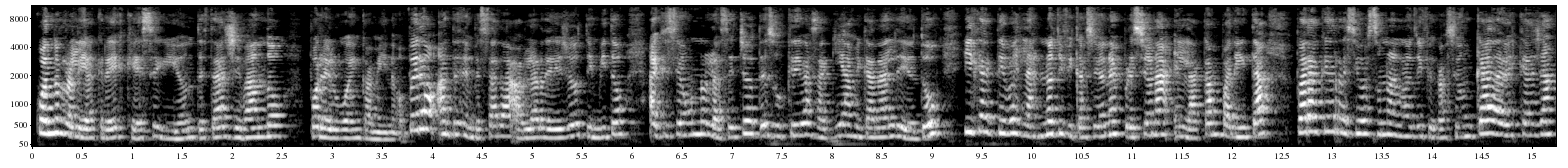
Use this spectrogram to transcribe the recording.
cuando en realidad crees que ese guion te está llevando por el buen camino. Pero antes de empezar a hablar de ello, te invito a que si aún no lo has hecho, te suscribas aquí a mi canal de YouTube y que actives las notificaciones, presiona en la campanita para que recibas una notificación cada vez que haya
